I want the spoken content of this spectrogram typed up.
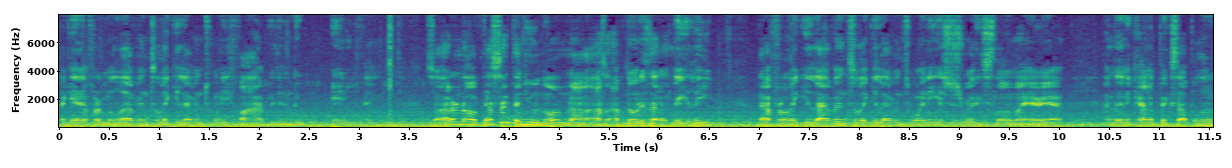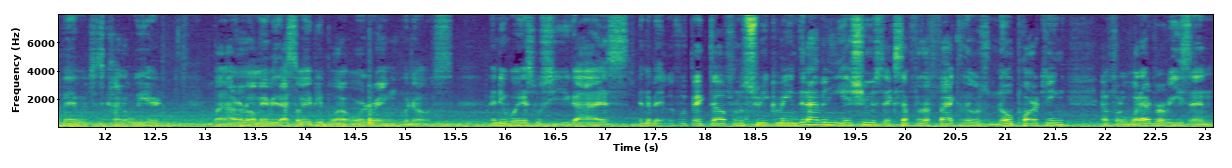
Again, from 11 to like 11:25, we didn't do anything. So I don't know if that's like the new norm now. I've noticed that lately, that from like 11 to like 11:20, it's just really slow in my area, and then it kind of picks up a little bit, which is kind of weird. But I don't know. Maybe that's the way people are ordering. Who knows? Anyways, we'll see you guys in a bit. If we picked up from Sweetgreen, didn't have any issues except for the fact that there was no parking. And for whatever reason,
